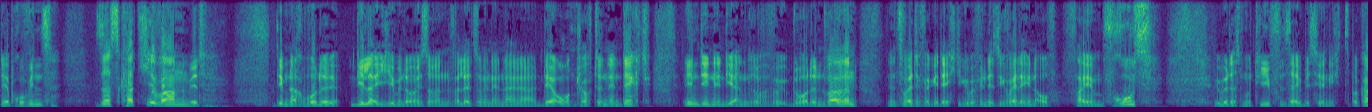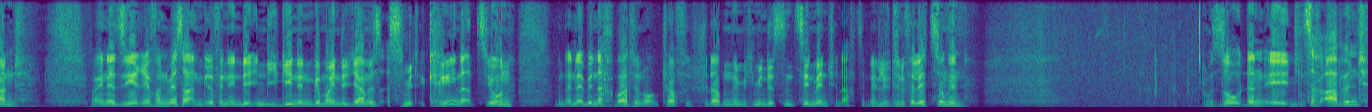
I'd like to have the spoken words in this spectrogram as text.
der Provinz Saskatchewan, mit. Demnach wurde die Leiche mit äußeren Verletzungen in einer der Ortschaften entdeckt, in denen die Angriffe verübt worden waren. Der zweite Verdächtige befindet sich weiterhin auf feiem Fuß. Über das Motiv sei bisher nichts bekannt. Bei einer Serie von Messerangriffen in der indigenen Gemeinde James Smith Cree Nation und einer benachbarten Ortschaft starben nämlich mindestens zehn Menschen, 18 erlitten Verletzungen. So, dann äh, Dienstagabend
